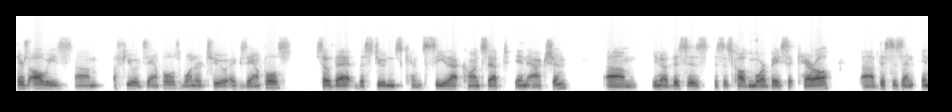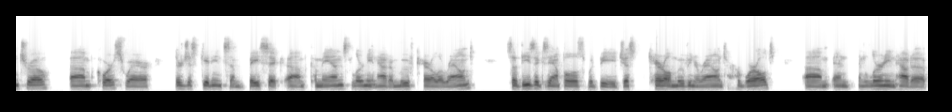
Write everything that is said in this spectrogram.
There's always um, a few examples, one or two examples so that the students can see that concept in action. Um, you know, this is this is called More Basic Karel. Uh, this is an intro um, course where they're just getting some basic um, commands, learning how to move Karel around. So these examples would be just Karel moving around her world um, and and learning how to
